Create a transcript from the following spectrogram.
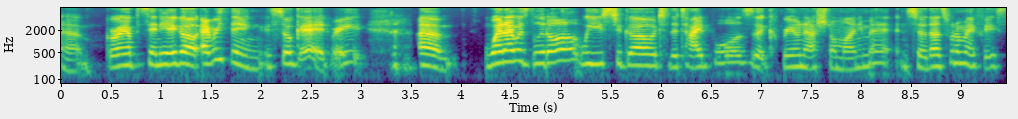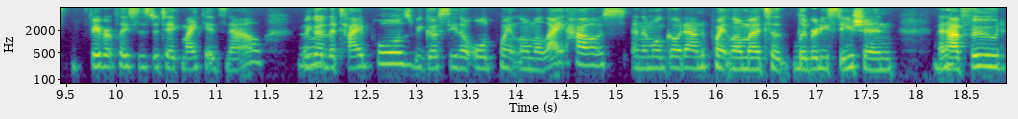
Um, growing up in san diego everything is so good right? Um, when I was little, we used to go to the tide pools at Cabrillo National Monument. And so that's one of my face, favorite places to take my kids now. We go oh. to the tide pools, we go see the old Point Loma Lighthouse, and then we'll go down to Point Loma to Liberty Station and mm-hmm. have food.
